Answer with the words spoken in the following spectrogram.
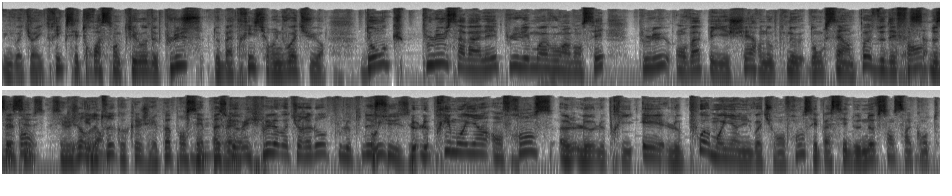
Une voiture électrique, c'est 300 kg de plus de batterie sur une voiture. Donc, plus ça va aller, plus les mois vont avancer, plus on va payer cher nos pneus. Donc, c'est un poste de défense. De dépense c'est le genre de truc auquel je n'avais pas pensé. Mmh. Parce que plus la voiture est lourde, plus le pneu s'use. Le, prix moyen en France, euh, le, prix et le poids moyen d'une voiture en France est passé de 900 350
